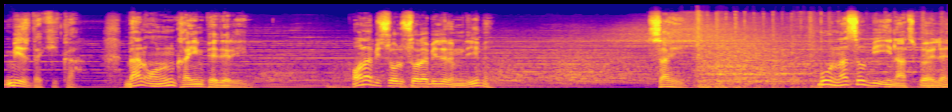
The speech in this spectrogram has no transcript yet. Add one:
bir dakika. Ben onun kayınpederiyim. Ona bir soru sorabilirim değil mi? Sahi, bu nasıl bir inat böyle?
